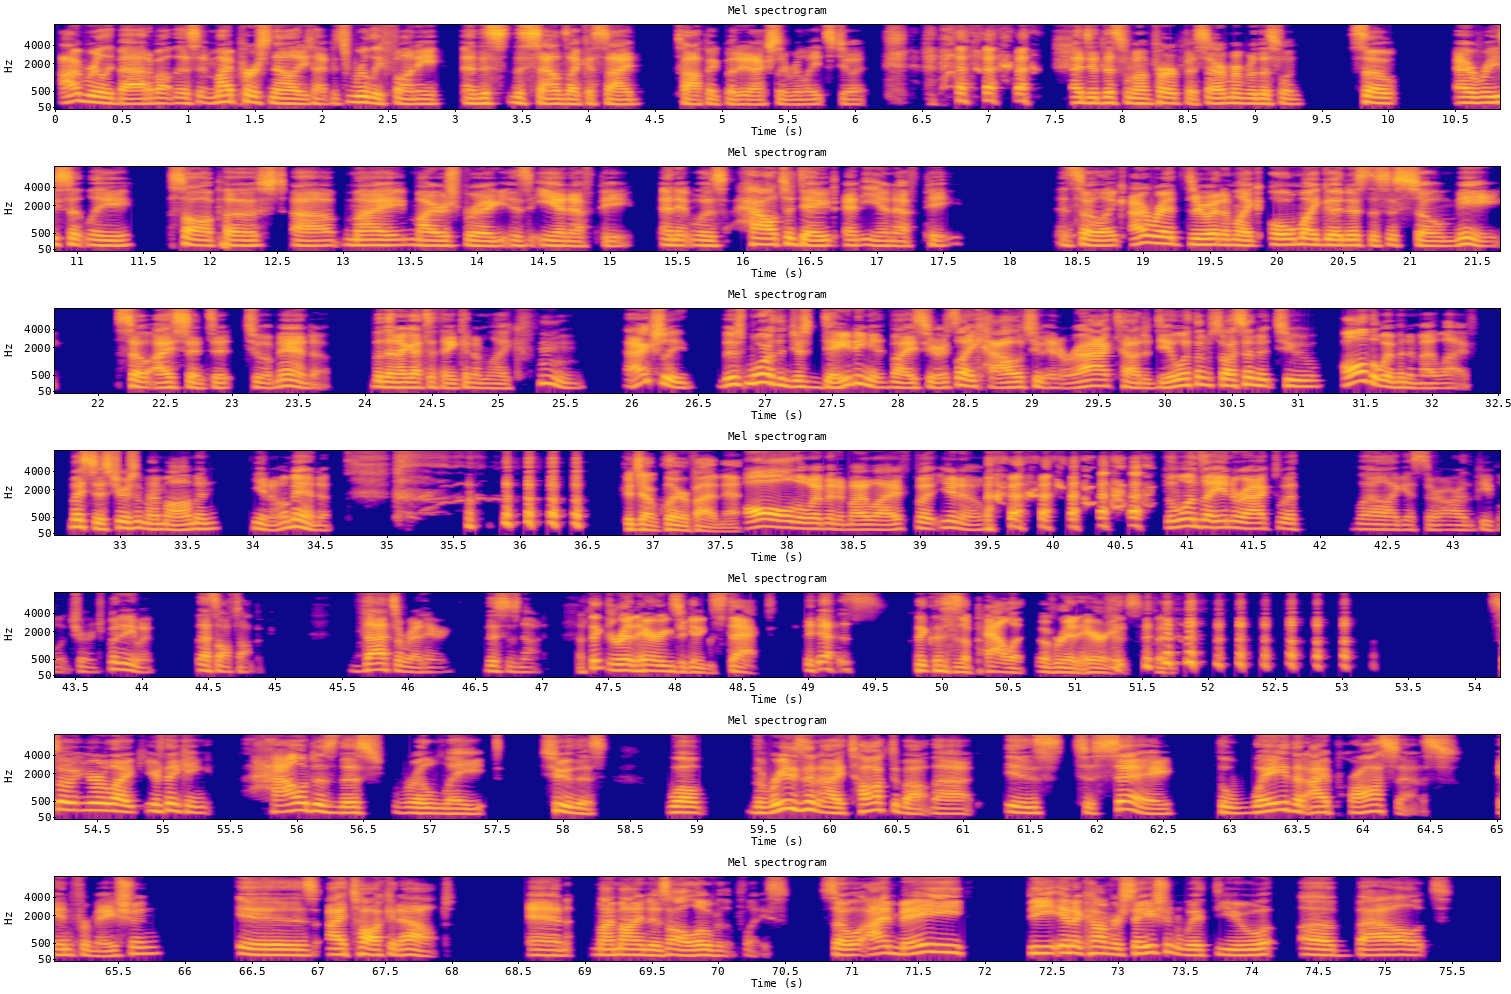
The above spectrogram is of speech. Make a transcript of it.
I'm really bad about this, and my personality type. It's really funny, and this this sounds like a side topic, but it actually relates to it. I did this one on purpose. I remember this one. So I recently saw a post. Uh, my Myers Briggs is ENFP, and it was how to date an ENFP. And so, like, I read through it. I'm like, oh my goodness, this is so me. So I sent it to Amanda. But then I got to thinking, I'm like, hmm, actually, there's more than just dating advice here. It's like how to interact, how to deal with them. So I sent it to all the women in my life my sisters and my mom, and, you know, Amanda. Good job clarifying that. All the women in my life, but, you know, the ones I interact with, well, I guess there are the people at church. But anyway, that's off topic. That's a red herring. This is not. I think the red herrings are getting stacked. Yes. I think this is a pallet of red herrings. But so you're like, you're thinking, how does this relate to this? Well, the reason I talked about that is to say the way that I process information is I talk it out and my mind is all over the place. So I may be in a conversation with you about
